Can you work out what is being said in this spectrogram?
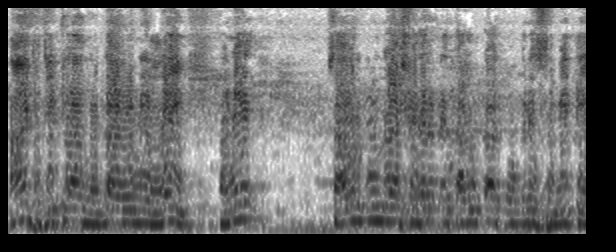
આઠ જેટલા મુદ્દાઓને લઈ અને સાવરકુંડલા શહેર અને તાલુકા કોંગ્રેસ સમિતિ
